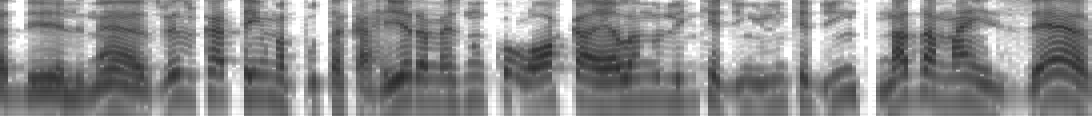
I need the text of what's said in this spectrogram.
carreira dele, né? Às vezes o cara tem uma puta carreira, mas não coloca ela no LinkedIn. O LinkedIn nada mais é,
